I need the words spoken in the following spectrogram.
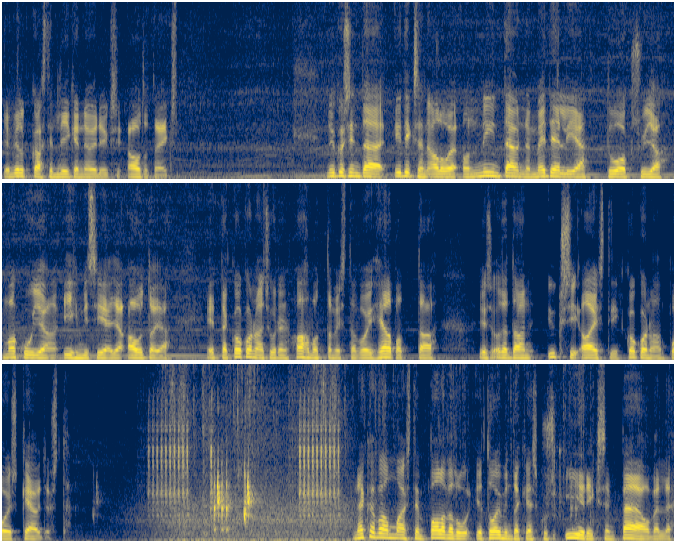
ja vilkkaasti liikennöidyiksi autoteiksi. Nykyisin tämä Itiksen alue on niin täynnä meteliä, tuoksuja, makuja, ihmisiä ja autoja, että kokonaisuuden hahmottamista voi helpottaa, jos otetaan yksi aisti kokonaan pois käytöstä. Näkövammaisten palvelu- ja toimintakeskus Iiriksen pääovelle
